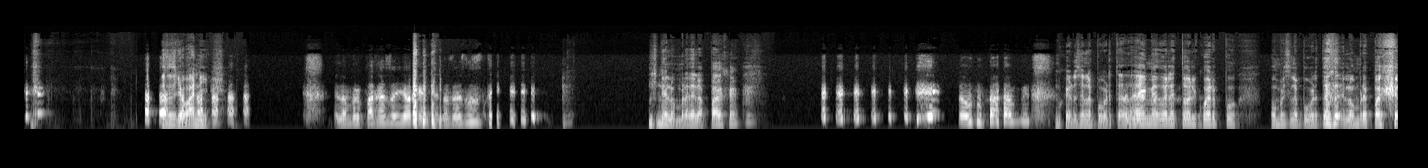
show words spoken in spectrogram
Ese es Giovanni. El hombre paja soy yo, gente. No se asuste. El hombre de la paja. No mames. Mujeres en la pubertad. Ay, me duele todo el cuerpo. Hombres en la pubertad. El hombre paja.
